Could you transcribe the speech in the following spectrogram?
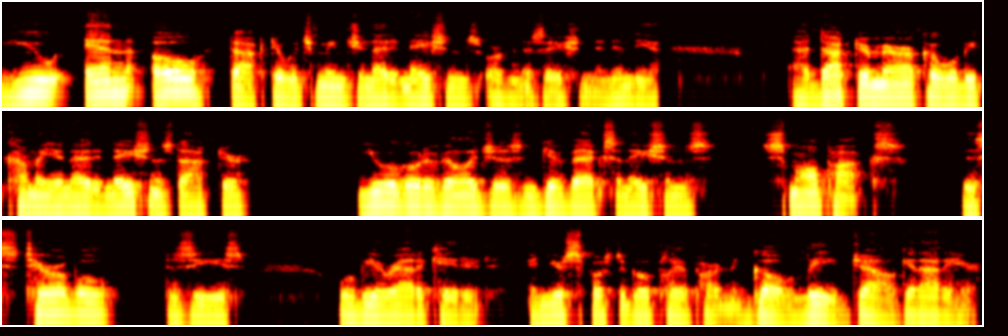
UNO doctor, which means United Nations organization in India. Uh, Dr. America will become a United Nations doctor. You will go to villages and give vaccinations. Smallpox, this terrible disease, will be eradicated and you're supposed to go play a part and. Go, leave, Joe, get out of here.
